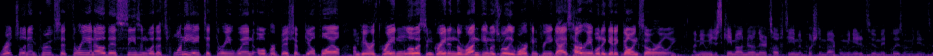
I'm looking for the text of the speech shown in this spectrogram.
Richland improves to 3 0 this season with a 28 3 win over Bishop Guilfoyle. I'm here with Graydon Lewis, and Graydon, the run game was really working for you guys. How were you able to get it going so early? I mean, we just came out knowing they're a tough team and pushed them back when we needed to and made plays when we needed to.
